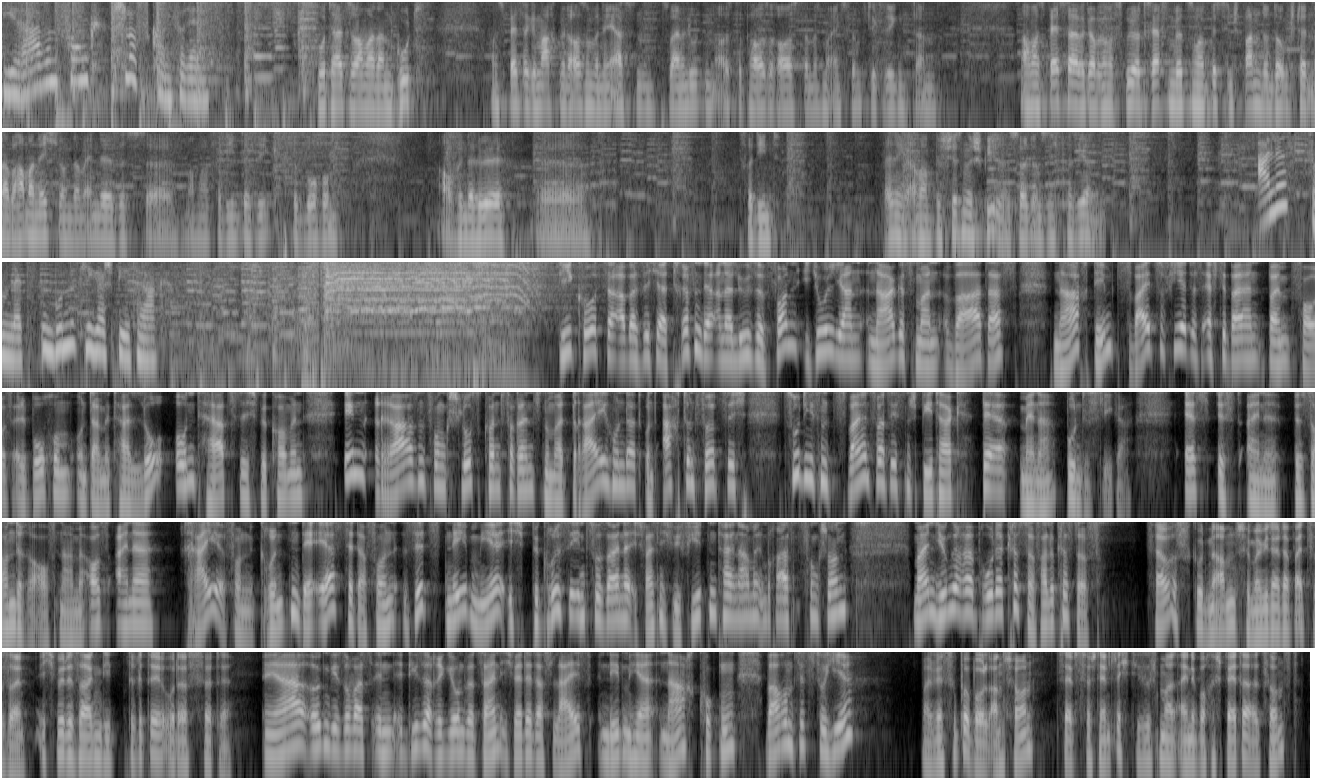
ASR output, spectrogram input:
Die Rasenfunk-Schlusskonferenz. Zweite Halbzeit waren wir dann gut, haben es besser gemacht mit Ausnahme den ersten zwei Minuten aus der Pause raus. Da müssen wir eigentlich das fünfte kriegen. Dann machen wir es besser. Ich glaube, wenn wir früher treffen, wird es noch ein bisschen spannend unter Umständen, aber haben wir nicht. Und am Ende ist es äh, nochmal ein verdienter Sieg für Bochum. Auch in der Höhe äh, verdient. Weiß nicht, einfach ein beschissenes Spiel. Das sollte uns nicht passieren. Alles zum letzten Bundesligaspieltag. Die kurze, aber sicher treffende Analyse von Julian Nagelsmann war das nach dem 2 zu 4 des FC Bayern beim VfL Bochum und damit hallo und herzlich willkommen in Rasenfunk Schlusskonferenz Nummer 348 zu diesem 22. Spieltag der Männer Bundesliga. Es ist eine besondere Aufnahme aus einer Reihe von Gründen. Der erste davon sitzt neben mir. Ich begrüße ihn zu seiner, ich weiß nicht, wie vierten Teilnahme im Rasenfunk schon mein jüngerer Bruder Christoph. Hallo Christoph. Servus, guten Abend, schön mal wieder dabei zu sein. Ich würde sagen, die dritte oder vierte. Ja, irgendwie sowas in dieser Region wird sein. Ich werde das live nebenher nachgucken. Warum sitzt du hier? Weil wir Super Bowl anschauen. Selbstverständlich, dieses Mal eine Woche später als sonst.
